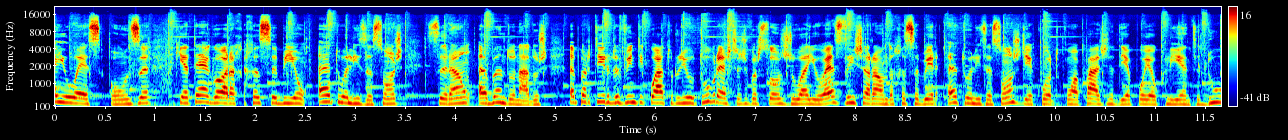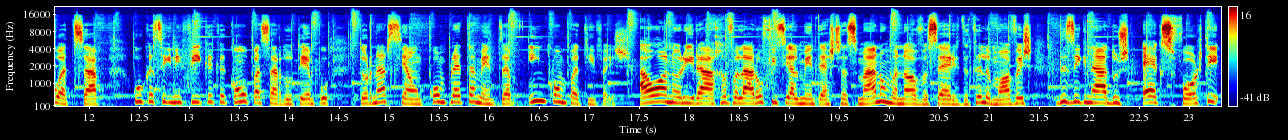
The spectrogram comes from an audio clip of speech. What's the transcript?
iOS 11, que até agora recebiam atualizações, serão abandonados. A partir de 24 4 de outubro, estas versões do iOS deixarão de receber atualizações, de acordo com a página de apoio ao cliente do WhatsApp, o que significa que, com o passar do tempo, tornar-se-ão completamente incompatíveis. A Honor irá revelar oficialmente esta semana uma nova série de telemóveis designados X40.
